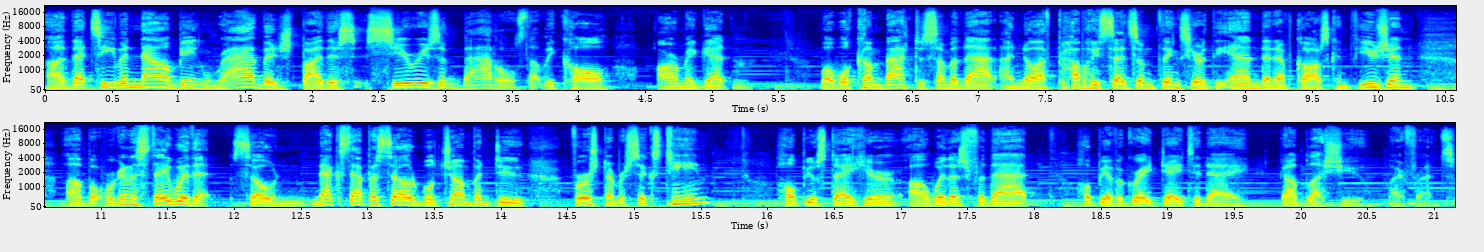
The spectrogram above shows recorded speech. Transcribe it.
Uh, that's even now being ravaged by this series of battles that we call Armageddon. Well, we'll come back to some of that. I know I've probably said some things here at the end that have caused confusion, uh, but we're going to stay with it. So, next episode, we'll jump into verse number 16. Hope you'll stay here uh, with us for that. Hope you have a great day today. God bless you, my friends.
